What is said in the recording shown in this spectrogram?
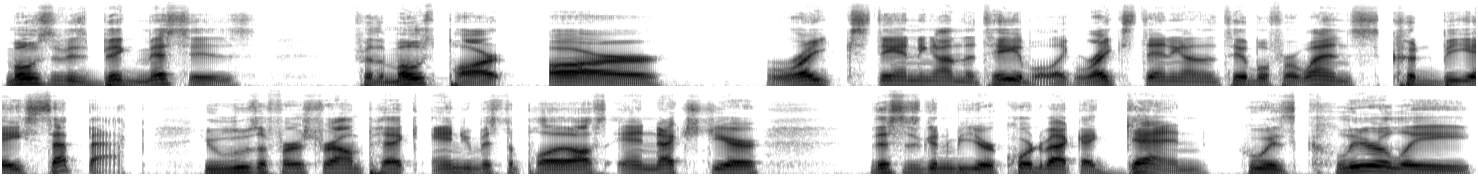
most of his big misses, for the most part, are Reich standing on the table. Like Reich standing on the table for Wentz could be a setback. You lose a first round pick and you miss the playoffs. And next year, this is going to be your quarterback again, who is clearly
